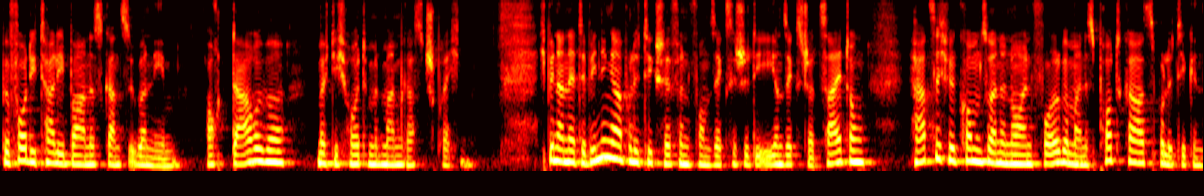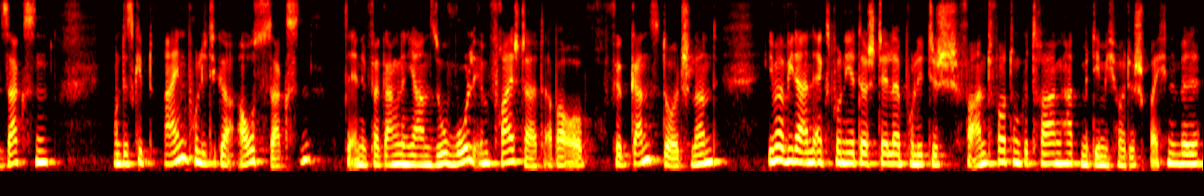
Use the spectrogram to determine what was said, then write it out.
bevor die Taliban es ganz übernehmen. Auch darüber möchte ich heute mit meinem Gast sprechen. Ich bin Annette Binninger, Politikchefin von sächsische.de und Sächsischer Zeitung. Herzlich willkommen zu einer neuen Folge meines Podcasts Politik in Sachsen. Und es gibt einen Politiker aus Sachsen, der in den vergangenen Jahren sowohl im Freistaat, aber auch für ganz Deutschland immer wieder an exponierter Stelle politisch Verantwortung getragen hat, mit dem ich heute sprechen will.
